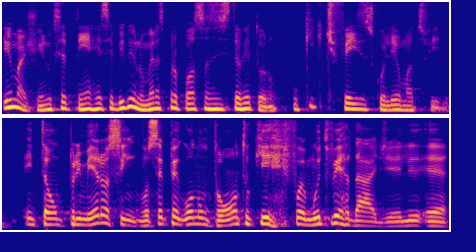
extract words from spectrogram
eu imagino que você tenha recebido inúmeras propostas nesse teu retorno. O que, que te fez escolher o Matos Filho? Então, primeiro, assim, você pegou num ponto que foi muito verdade. Ele, é,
